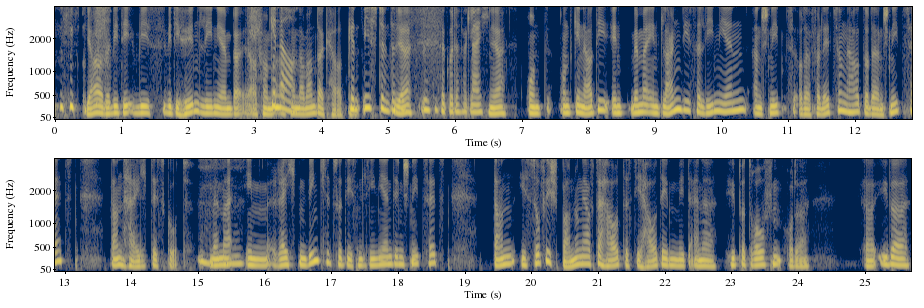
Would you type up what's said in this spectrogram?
ja, oder wie die, wie die Höhenlinien auf, einem, genau. auf einer Wanderkarte. Ja, stimmt, das, ja. Ist, das ist ein guter Vergleich. Ja. Und, und genau die, wenn man entlang dieser Linien einen Schnitt oder Verletzung hat oder einen Schnitt setzt, dann heilt es gut. Mhm. Wenn man im rechten Winkel zu diesen Linien den Schnitt setzt, dann ist so viel Spannung auf der Haut, dass die Haut eben mit einer hypertrophen oder äh, über,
